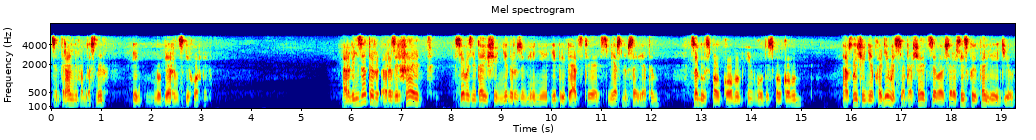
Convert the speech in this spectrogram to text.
центральных, областных и губернских органов. Организатор разрешает все возникающие недоразумения и препятствия с местным советом, с облсполкомом и губисполкомом, а в случае необходимости обращается во Всероссийскую коллегию,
